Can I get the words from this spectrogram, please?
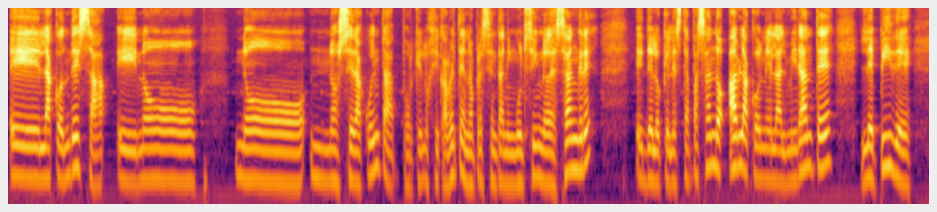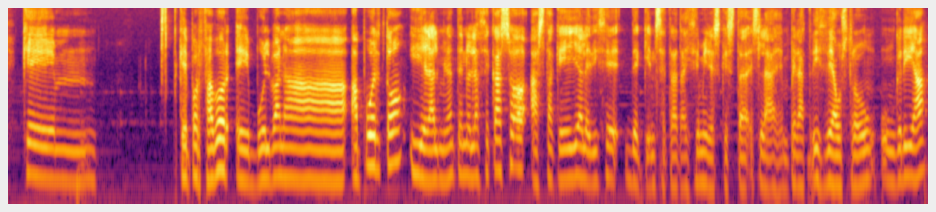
eh, la condesa eh, no, no, no se da cuenta, porque lógicamente no presenta ningún signo de sangre eh, de lo que le está pasando. Habla con el almirante, le pide que, mm, que por favor eh, vuelvan a, a puerto y el almirante no le hace caso hasta que ella le dice de quién se trata. Dice, mire, es que esta es la emperatriz de Austro-Hungría,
